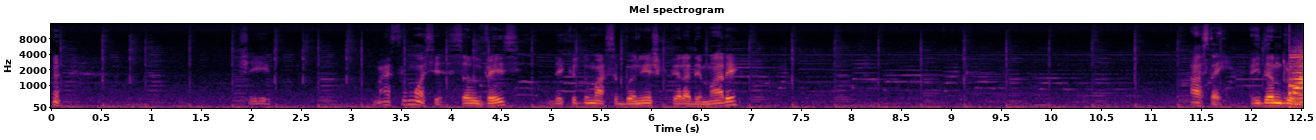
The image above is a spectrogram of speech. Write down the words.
și mai frumos e să-l vezi decât numai să bănuiești cât era de mare Asta e, îi dăm drumul.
